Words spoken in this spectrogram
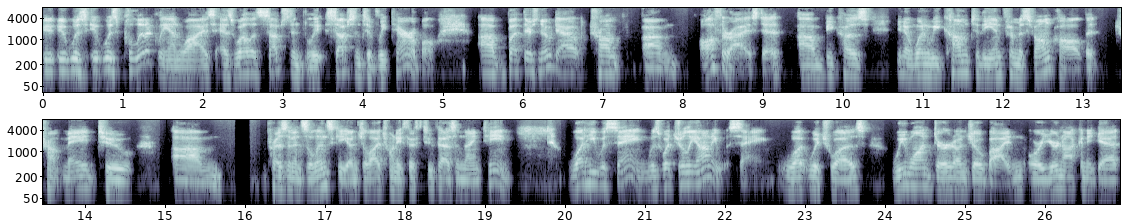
it, it, was it was politically unwise as well as substantively substantively terrible. Uh, but there's no doubt Trump um, authorized it um, because you know when we come to the infamous phone call that Trump made to um, President Zelensky on July 25th, 2019, what he was saying was what Giuliani was saying, what which was we want dirt on Joe Biden, or you're not going to get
